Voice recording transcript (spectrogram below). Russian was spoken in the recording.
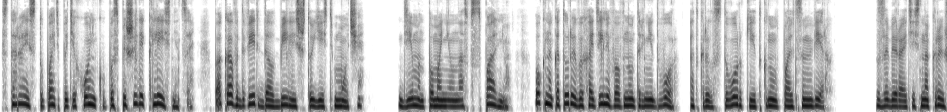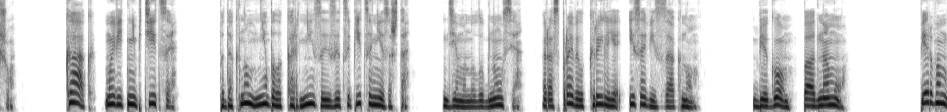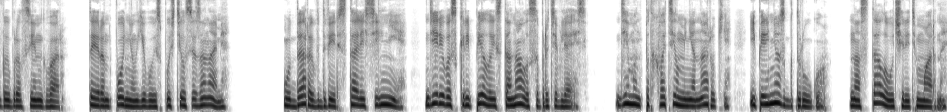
Стараясь ступать потихоньку, поспешили к лестнице, пока в дверь долбились, что есть мочи. Демон поманил нас в спальню, окна которой выходили во внутренний двор, открыл створки и ткнул пальцем вверх. «Забирайтесь на крышу». «Как? Мы ведь не птицы!» Под окном не было карниза и зацепиться не за что. Демон улыбнулся, расправил крылья и завис за окном. «Бегом, по одному». Первым выбрался Ингвар. Тейрон поднял его и спустился за нами. Удары в дверь стали сильнее, дерево скрипело и стонало, сопротивляясь. Демон подхватил меня на руки и перенес к другу. Настала очередь Марны.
